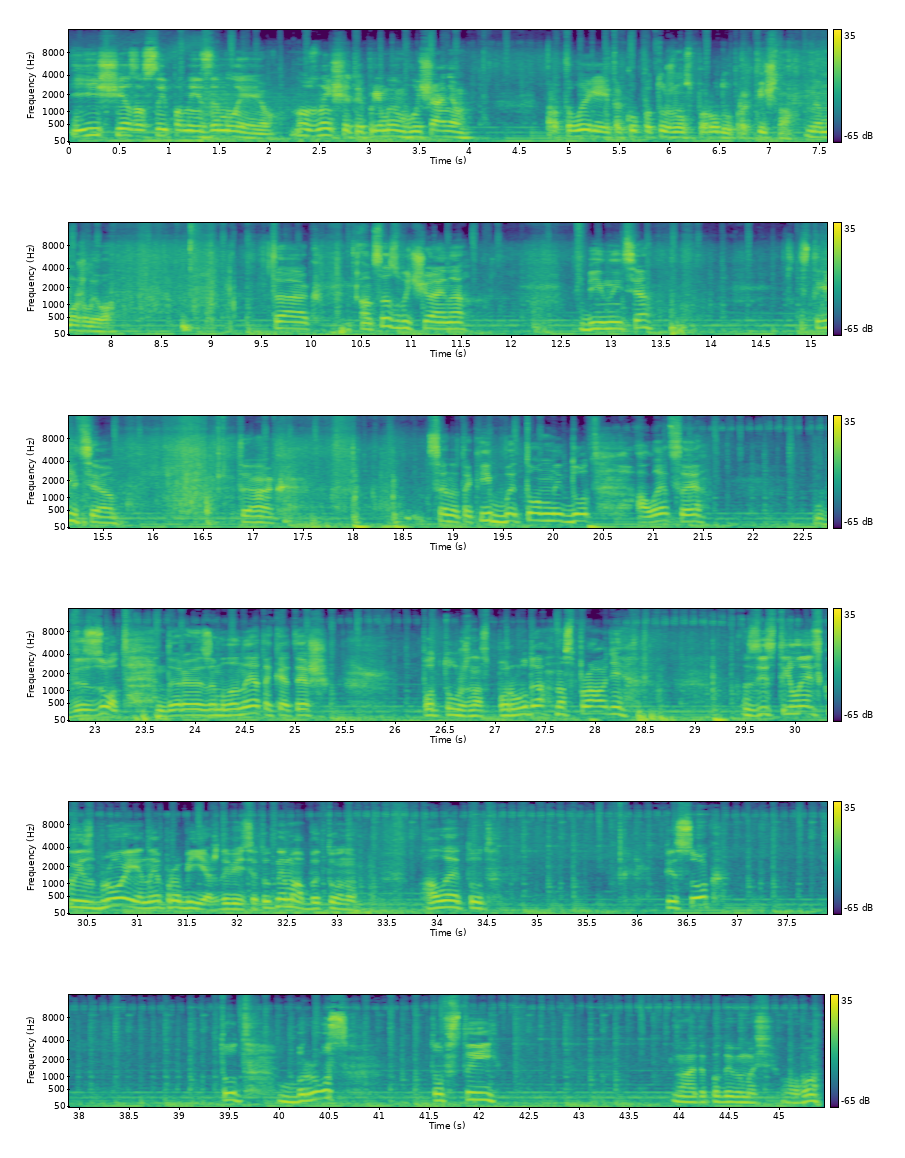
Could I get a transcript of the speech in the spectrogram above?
і ще засипаний землею. Ну, знищити прямим влучанням артилерії таку потужну споруду практично неможливо. Так, а це звичайна бійниця. Стрільця. Так. Це не такий бетонний дот, але це дезот. Деревоземлене, таке теж потужна споруда насправді. Зі стрілецької зброї не проб'єш. Дивіться, тут нема бетону, але тут пісок, тут брус товстий. Давайте подивимось. Ого.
